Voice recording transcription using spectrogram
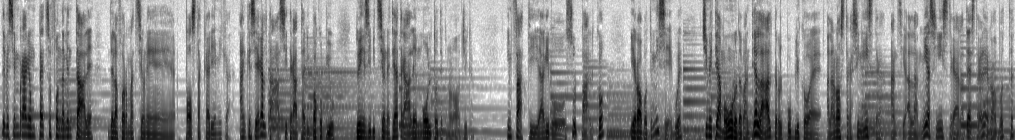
Deve sembrare un pezzo fondamentale della formazione post-accademica, anche se in realtà si tratta di poco più di un'esibizione teatrale molto tecnologica. Infatti arrivo sul palco, il robot mi segue, ci mettiamo uno davanti all'altro, il pubblico è alla nostra sinistra, anzi alla mia sinistra e alla destra del robot,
